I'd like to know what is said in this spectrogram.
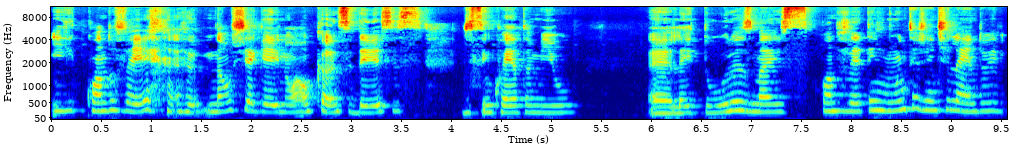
e quando vê, não cheguei no alcance desses, de 50 mil é, leituras, mas quando vê, tem muita gente lendo e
